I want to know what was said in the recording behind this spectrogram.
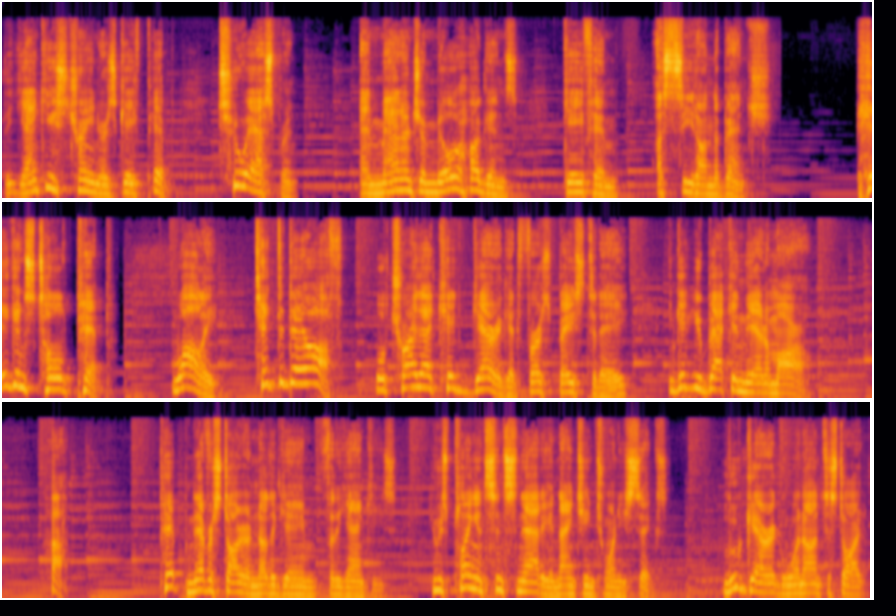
that Yankees trainers gave Pipp two aspirin, and manager Miller Huggins gave him a seat on the bench. Huggins told Pipp, Wally, take the day off. We'll try that kid Gehrig at first base today and get you back in there tomorrow. Huh. Pipp never started another game for the Yankees. He was playing in Cincinnati in 1926. Lou Gehrig went on to start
